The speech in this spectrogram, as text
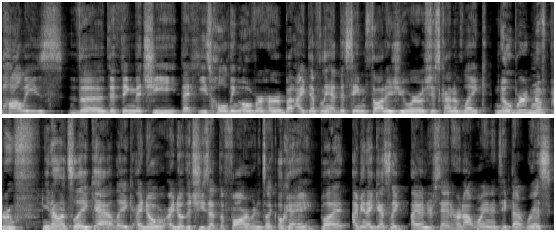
Polly's the the thing that she that he's holding over her, but I definitely had the same thought as you, where it was just kind of like no burden of proof. You know, it's like yeah, like I know I know that she's at the farm, and it's like okay, but I mean, I guess like I understand her not wanting to take that risk,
